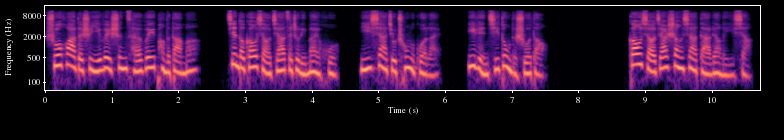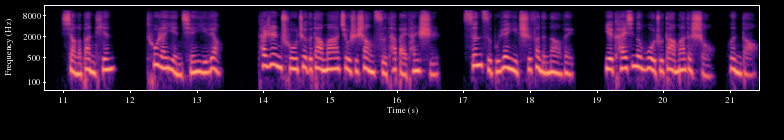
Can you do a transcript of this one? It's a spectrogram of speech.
说话的是一位身材微胖的大妈，见到高小佳在这里卖货，一下就冲了过来。一脸激动的说道：“高小佳上下打量了一下，想了半天，突然眼前一亮，他认出这个大妈就是上次他摆摊时孙子不愿意吃饭的那位，也开心的握住大妈的手，问道：‘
